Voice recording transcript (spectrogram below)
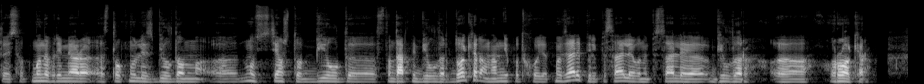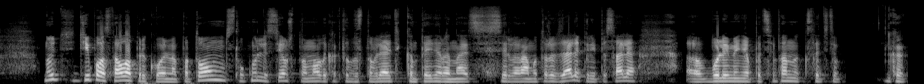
То есть вот мы, например, столкнулись с build ом, э, ну, с тем, что build, э, стандартный builder Docker а нам не подходит. Мы взяли, переписали его, написали builder э, Rocker. Ну, типа, стало прикольно. Потом столкнулись с тем, что надо как-то доставлять контейнеры на сервера. Мы тоже взяли, переписали э, более-менее под себя. Ну, кстати, как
